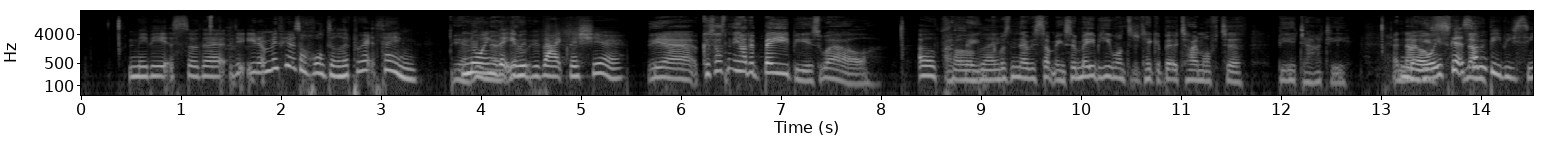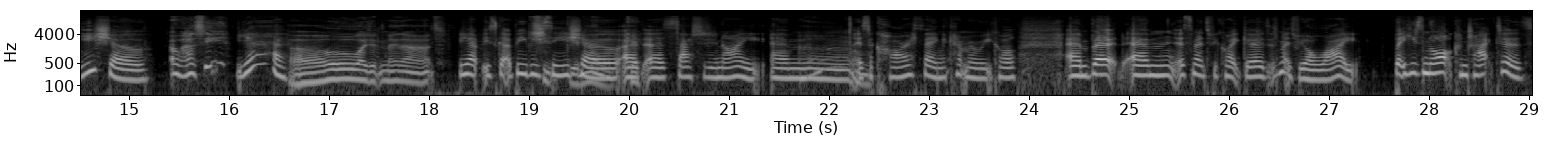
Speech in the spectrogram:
maybe it's so that you know maybe it was a whole deliberate thing Yeah, knowing that he It would be back this year Yeah, because hasn't he had a baby as well? oh I probably think wasn't there was something. So maybe he wanted to take a bit of time off to be a daddy. And now no, he's, he's got now- some BBC show. Oh, has he? Yeah. Oh, I didn't know that. Yep, he's got a BBC Cheeky show monkey. at uh, Saturday night. Um, Oh. It's a car thing. I can't remember what you call. Um, but um, it's meant to be quite good. It's meant to be all right. But he's not contracted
